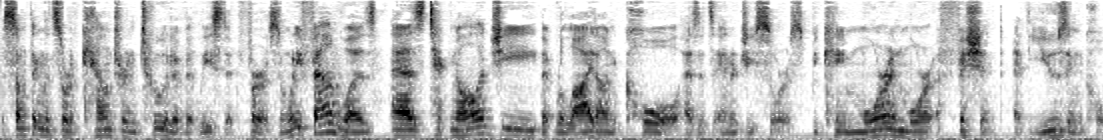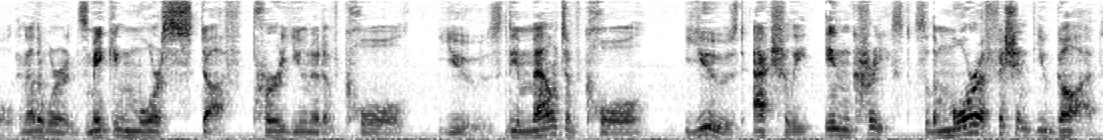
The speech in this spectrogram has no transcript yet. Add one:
something that's sort of counterintuitive, at least at first. And what he found was as technology that relied on coal as its energy source became more and more efficient at using coal, in other words, making more stuff per unit of coal used, the amount of coal used actually increased. So the more efficient you got,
